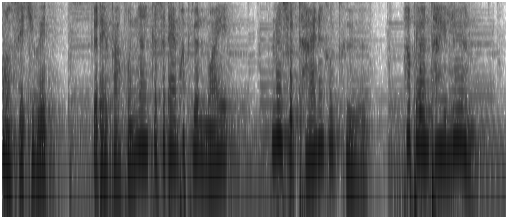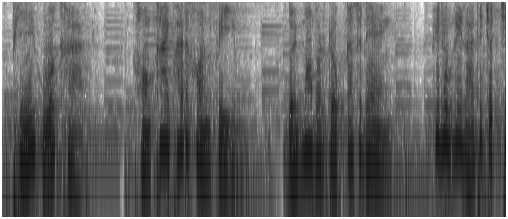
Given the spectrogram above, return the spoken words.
ก่อนเสียชีวิต ก็ได้ฝากผลงานการแสดงภาพยนตร์ไว้ เรื่องสุดท้ายนั่นก็คือ ภาพยนตร์ไทยเรื่อง ผีหัวขาด ของค่ายพระนครฟิล์ม โดยมอบมรดกการแสดงให้ลูกให้หลานได้จดจ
